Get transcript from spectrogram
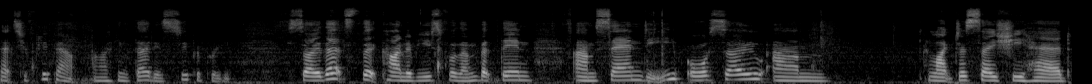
that's your flip out and I think that is super pretty. So that's the kind of use for them but then um, Sandy also um, like just say she had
